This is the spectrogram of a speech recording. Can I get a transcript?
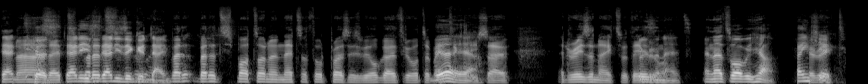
That No, is- that's- that is but that it's- is a good name. But but it's spot on, and that's a thought process we all go through automatically. yeah. yeah. So it resonates with everyone. Resonates. And that's why we're here. Thank Correct.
